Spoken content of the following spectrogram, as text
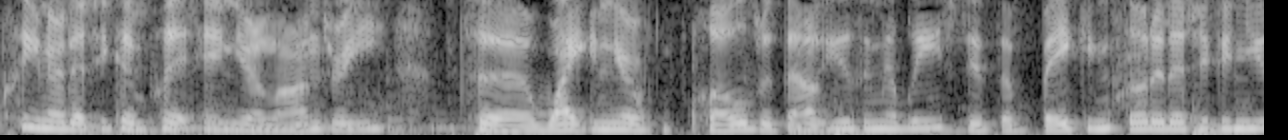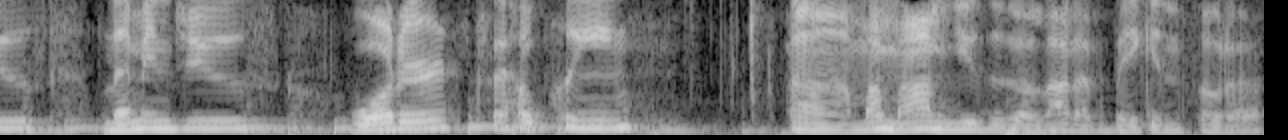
cleaner that you can put in your laundry to whiten your clothes without using the bleach. There's the baking soda that you can use, lemon juice, water to help clean. Um, my mom uses a lot of baking soda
